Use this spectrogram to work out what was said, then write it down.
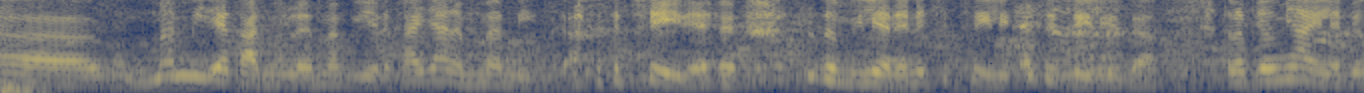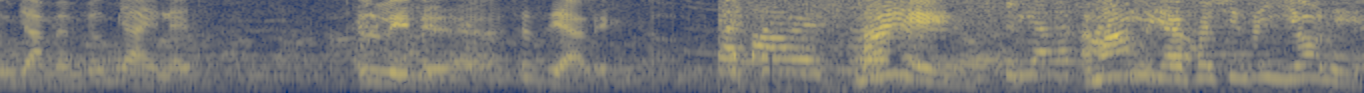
အာမှတ်မိတဲ့အခါမျိုးလည်းမှတ်ပြီးတယ်တစ်ခါကျလည်းမမှတ်မိဘူးချေတယ်သူ့သမီးလေးကလည်းချစ်ချေလေးအချစ်ချေလေးဆိုအဲ့လိုပြုံးပြရင်လည်းပြုံးပြမယ်မပြုံးပြရင်လည်းအဲ့လိုလေးနေချစ်စရာလေး မရေအမမေရ fashion တရော့နေရ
